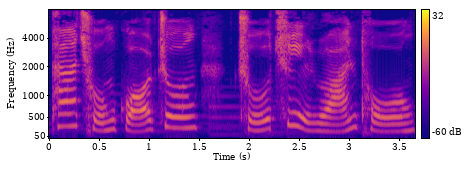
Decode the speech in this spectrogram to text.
他从国中除去娈童，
